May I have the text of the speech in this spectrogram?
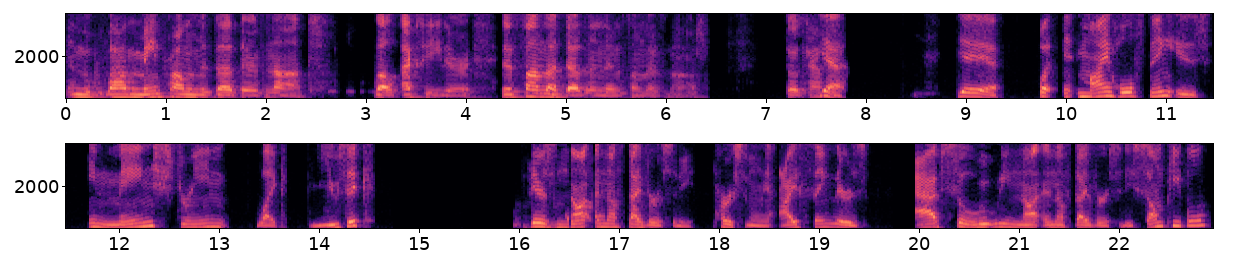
and while the main problem is that there's not. Well, actually, there there's some that doesn't, and some there's not. So it's happening. Yeah. Yeah, yeah. yeah. But it, my whole thing is in mainstream like music, there's not enough diversity. Personally, I think there's absolutely not enough diversity. Some people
